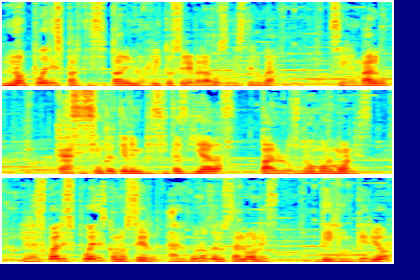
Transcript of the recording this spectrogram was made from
no puedes participar en los ritos celebrados en este lugar. Sin embargo, casi siempre tienen visitas guiadas para los no mormones, en las cuales puedes conocer algunos de los salones del interior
